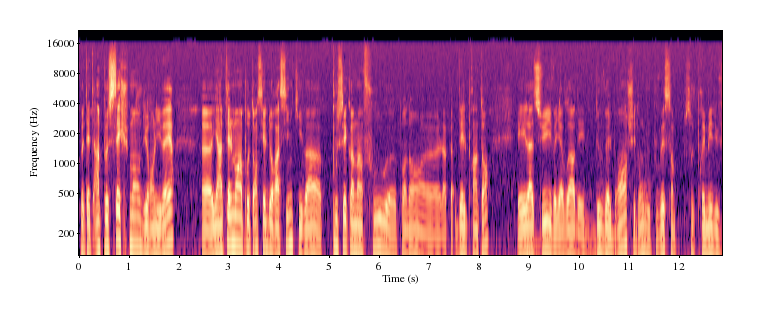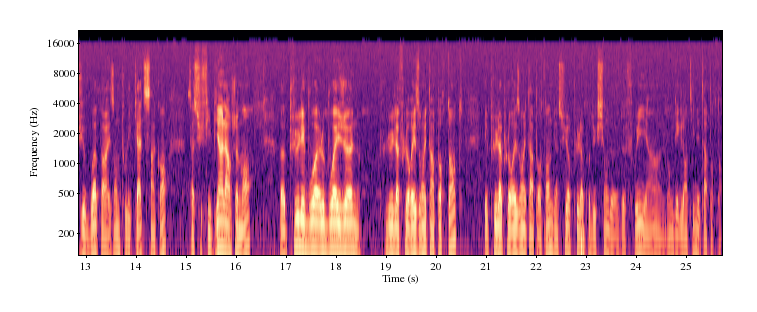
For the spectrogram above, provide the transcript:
peut-être un peu sèchement durant l'hiver, il y a un- tellement un potentiel de racines qui va pousser comme un fou pendant la per- dès le printemps. Et là-dessus, il va y avoir des nouvelles branches et donc vous pouvez prémer du vieux bois par exemple tous les 4-5 ans. Ça suffit bien largement. Euh, plus les bois, le bois est jeune, plus la floraison est importante. Et plus la floraison est importante, bien sûr, plus la production de, de fruits, hein, donc d'églantines, est importante.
